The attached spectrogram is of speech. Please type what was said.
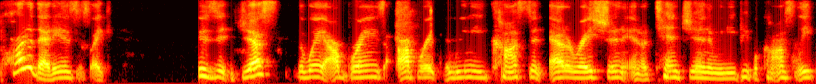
part of that is is like, is it just the way our brains operate that we need constant adoration and attention and we need people constantly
